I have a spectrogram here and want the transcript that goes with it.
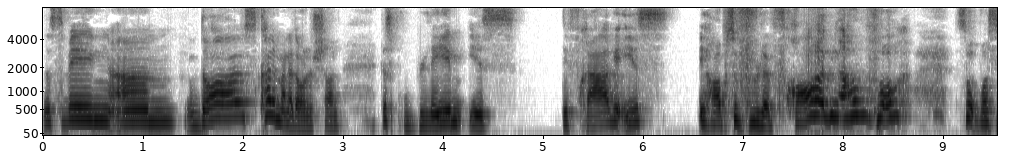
Deswegen, ähm, das kann ich mir nicht anschauen. Das Problem ist, die Frage ist, ich habe so viele Fragen einfach. So, was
